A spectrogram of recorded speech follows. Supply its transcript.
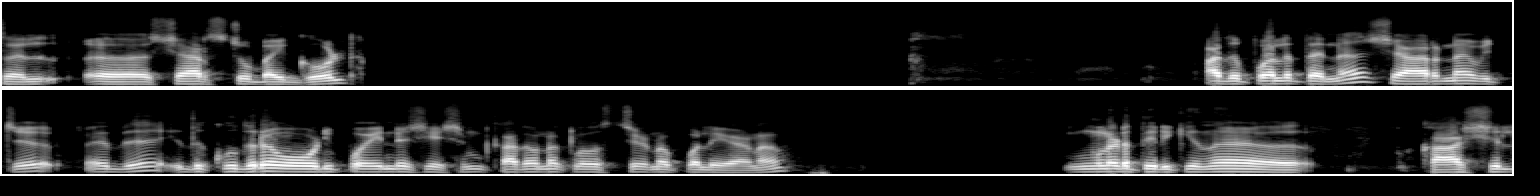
sell shares to buy gold അതുപോലെ തന്നെ ഷാർന വിറ്റ് ഇത് ഇത് കുതിര ഓടിപ്പോയതിന്റെ ശേഷം കഥവണ ക്ലോസ് ചെയ്യണ പോലെയാണ്. നിങ്ങളടുത്തിരിക്കുന്ന കാശിൽ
